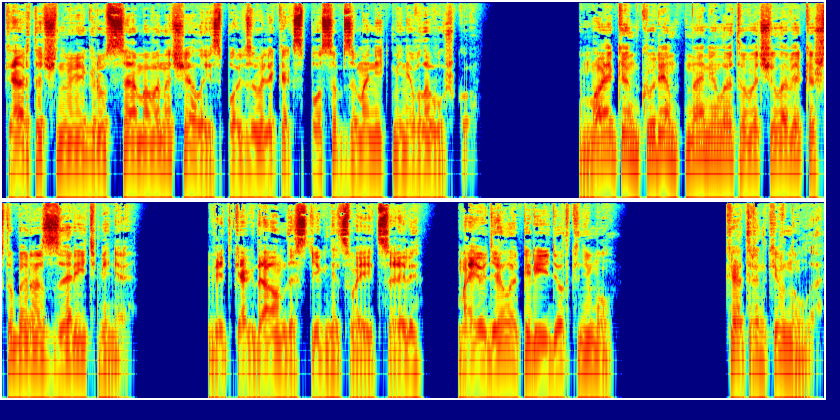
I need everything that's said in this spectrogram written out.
Карточную игру с самого начала использовали как способ заманить меня в ловушку. Мой конкурент нанял этого человека, чтобы разорить меня. Ведь когда он достигнет своей цели, мое дело перейдет к нему. Кэтрин кивнула.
